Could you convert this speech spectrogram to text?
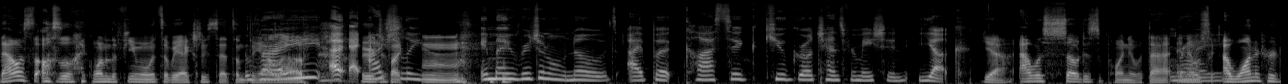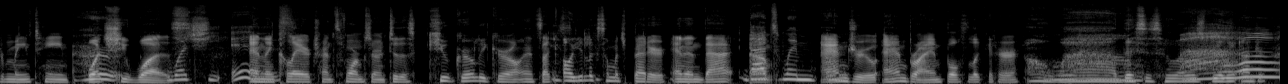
that was also like one of the few moments that we actually said something out loud. Right? I, I We just like, actually mm. in my original notes I put classic cute girl transformation. Yuck. Yeah, I was so disappointed with that, and it was I wanted her to maintain what she was, What she is. and then Claire transforms her into this cute girly girl, and it's like, oh, you look so much better. And then that That's um, when Andrew and Brian both look at her. Oh wow, this is who I was really Oh. under.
